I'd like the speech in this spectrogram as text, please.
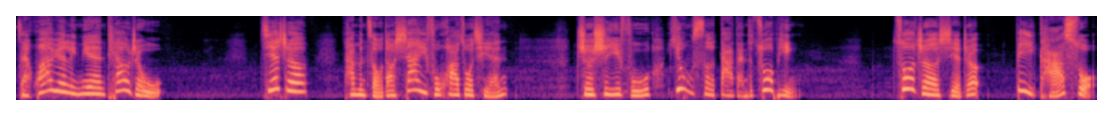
在花园里面跳着舞。接着，他们走到下一幅画作前，这是一幅用色大胆的作品。作者写着“毕卡索”，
